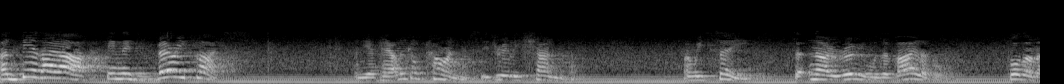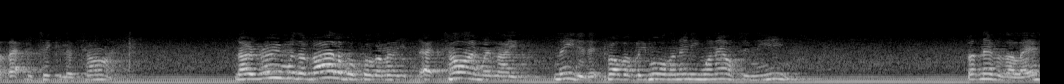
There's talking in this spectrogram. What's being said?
and here they are in this very place. And yet how little kindness is really shown to them when we see that no room was available for them at that particular time. No room was available for them at that time when they needed it probably more than anyone else in the inn. But nevertheless,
